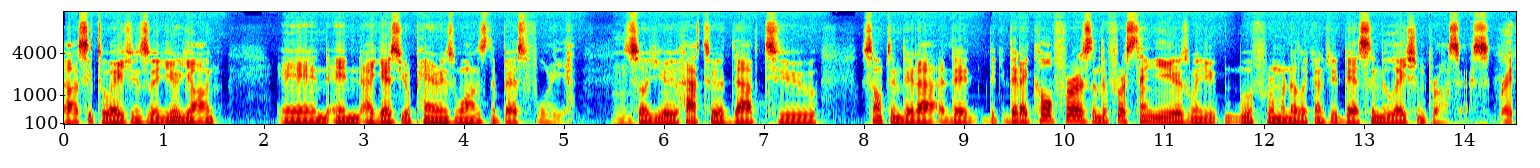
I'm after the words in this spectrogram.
uh, situations that you're young, and and I guess your parents wants the best for you, Mhm. so you have to adapt to something that I that that I call first in the first ten years when you move from another country, the assimilation process, Right.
